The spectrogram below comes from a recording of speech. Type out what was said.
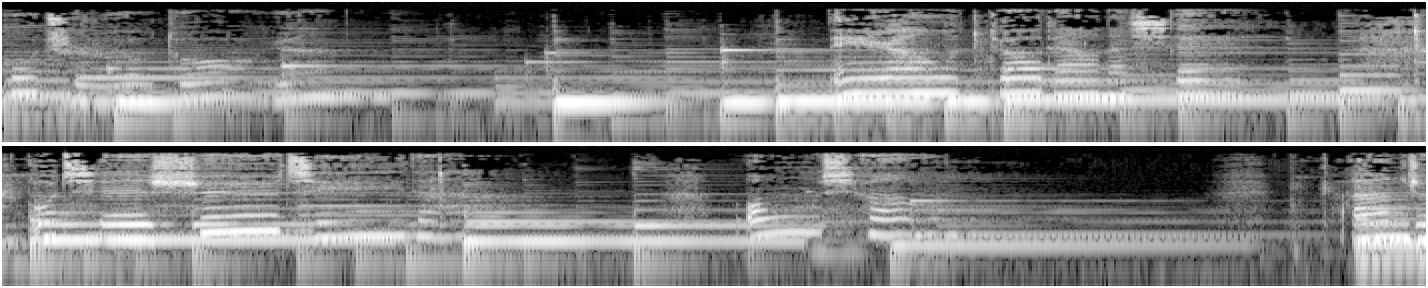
不知有多远。你让我丢掉那些不切实际。想，你看着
